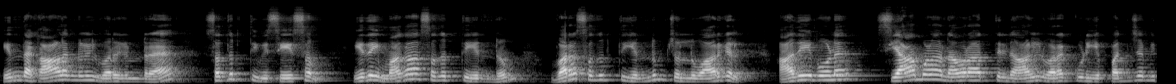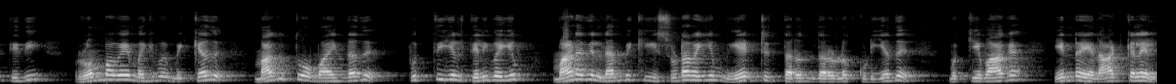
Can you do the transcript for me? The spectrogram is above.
இந்த காலங்களில் வருகின்ற சதுர்த்தி விசேஷம். இதை மகா சதுர்த்தி என்றும் வர சதுர்த்தி என்றும் சொல்லுவார்கள். அதேபோல சியாமலா நவராத்திரி நாளில் வரக்கூடிய பஞ்சமி திதி ரொம்பவே மகிமை மிக்கது மகத்துவம் வாய்ந்தது. புத்தியில் தெளிவையும் மனதில் நம்பிக்கை சுடரையும் ஏற்றி தருந்தருளக்கூடியது. முக்கியமாக இன்றைய நாட்களில்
